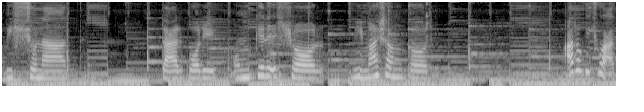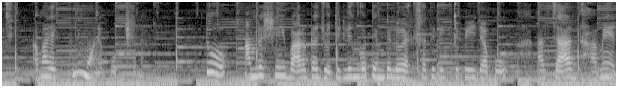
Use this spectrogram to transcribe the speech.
বিশ্বনাথ তারপরে ওমকেরেশ্বর ভীমাশঙ্কর আরও কিছু আছে, আমার এক্ষুনি মনে পড়ছে না। তো আমরা সেই বারোটা জ্যোতির্লিঙ্গ টেম্পেলও একসাথে দেখতে পেয়ে যাব, আর চার ধামের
